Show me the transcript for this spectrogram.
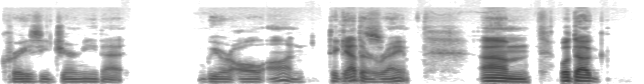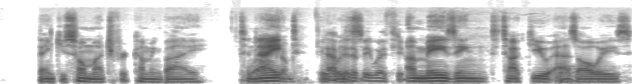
crazy journey that we are all on together, Yes. right? Um, well, Doug, thank you so much for coming by tonight. welcome. It Happy was to be with you. amazing to talk to you as always.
